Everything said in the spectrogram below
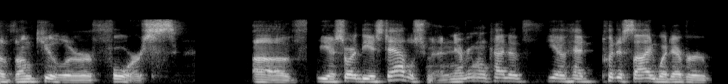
avuncular force of you know sort of the establishment and everyone kind of you know had put aside whatever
